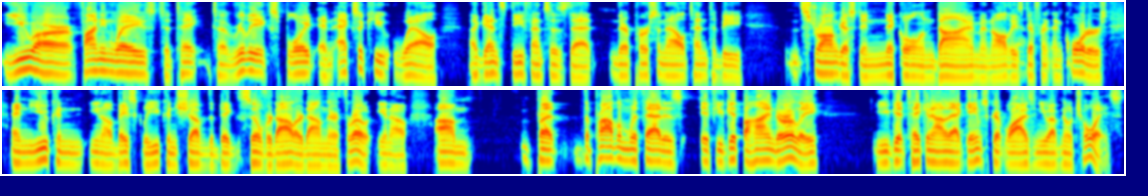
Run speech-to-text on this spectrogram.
you are finding ways to take to really exploit and execute well against defenses that their personnel tend to be strongest in nickel and dime and all these yeah. different and quarters and you can you know basically you can shove the big silver dollar down their throat you know um, but the problem with that is if you get behind early you get taken out of that game script wise and you have no choice.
